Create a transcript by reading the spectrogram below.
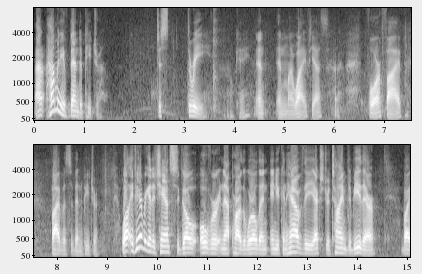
Uh, how many have been to Petra? Just three. Okay. And, and my wife, yes. Four, five. Five of us have been to Petra. Well, if you ever get a chance to go over in that part of the world and, and you can have the extra time to be there, by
